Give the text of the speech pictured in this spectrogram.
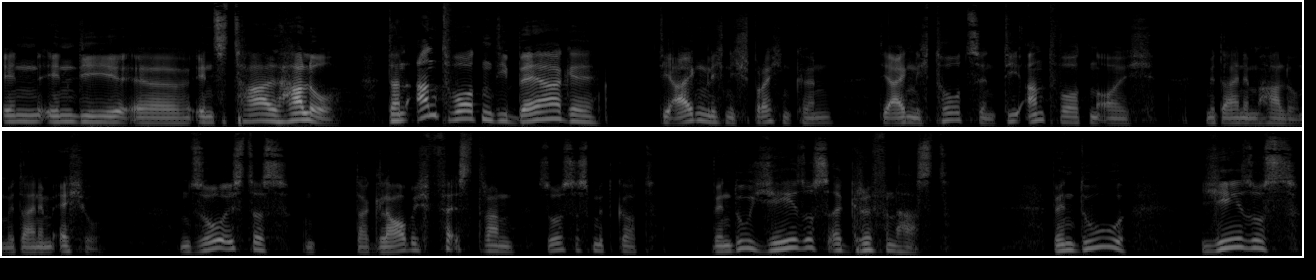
in, in die, äh, ins Tal Hallo. Dann antworten die Berge, die eigentlich nicht sprechen können, die eigentlich tot sind, die antworten euch mit einem Hallo, mit einem Echo. Und so ist das, und da glaube ich fest dran, so ist es mit Gott. Wenn du Jesus ergriffen hast, wenn du Jesus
